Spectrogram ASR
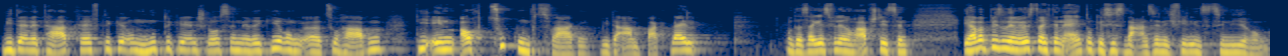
wieder eine tatkräftige und mutige, entschlossene Regierung äh, zu haben, die eben auch Zukunftsfragen wieder anpackt. Weil, und da sage ich jetzt vielleicht noch abschließend, ich habe ein bisschen in Österreich den Eindruck, es ist wahnsinnig viel Inszenierung.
